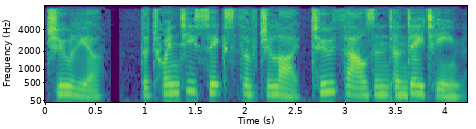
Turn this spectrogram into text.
Julia, the 26th of July 2018.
